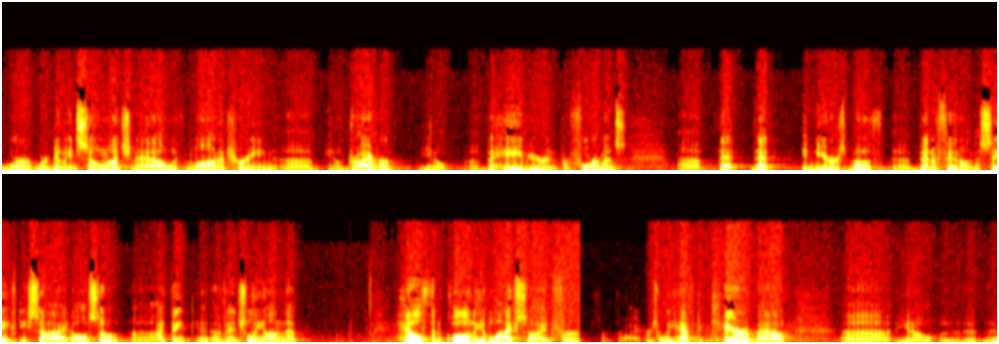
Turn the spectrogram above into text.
we're, we're doing so much now with monitoring, uh, you know, driver, you know, uh, behavior and performance. Uh, that that inures both uh, benefit on the safety side. Also, uh, I think eventually on the health and quality of life side for, for drivers, we have to care about. you know the, the,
